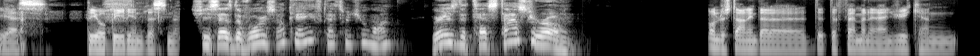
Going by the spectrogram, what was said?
yes, the obedient listener. She says, Divorce? Okay, if that's what you want. Where's the testosterone? Understanding that uh, the, the feminine energy can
